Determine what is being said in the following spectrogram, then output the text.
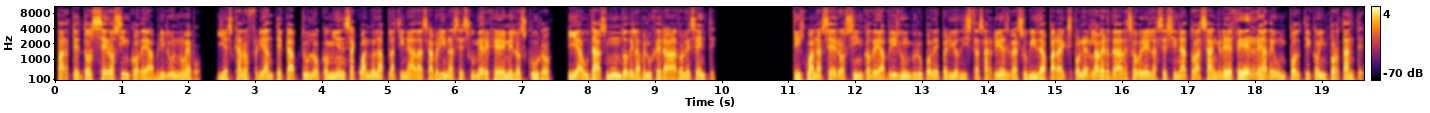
parte 205 de abril un nuevo, y escalofriante capítulo comienza cuando la platinada Sabrina se sumerge en el oscuro, y audaz mundo de la brujera adolescente. Tijuana 05 de abril Un grupo de periodistas arriesga su vida para exponer la verdad sobre el asesinato a sangre FRA de un político importante.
